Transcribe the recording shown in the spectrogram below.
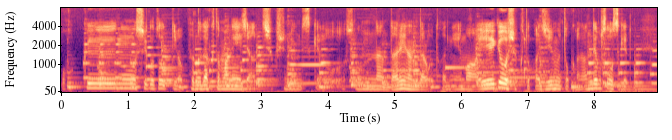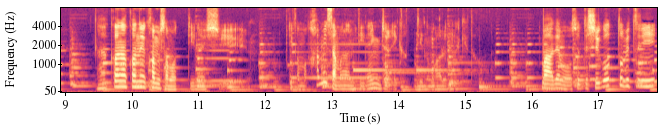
僕の仕事って今プロダクトマネージャーって職種なんですけどそんなん誰なんだろうとかねまあ営業職とか事務とか何でもそうですけどなかなかね神様っていないしっていうかまあ神様なんていないんじゃないかっていうのもあるんだけど。まあでもそうやって仕事別に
